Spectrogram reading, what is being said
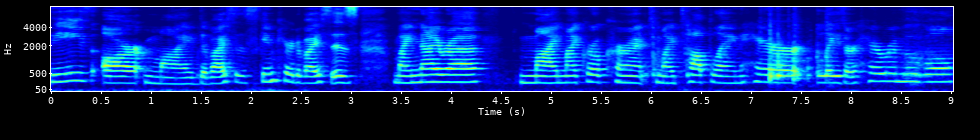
These are my devices, skincare devices, my Naira, my microcurrent, my top lane hair, laser hair removal.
